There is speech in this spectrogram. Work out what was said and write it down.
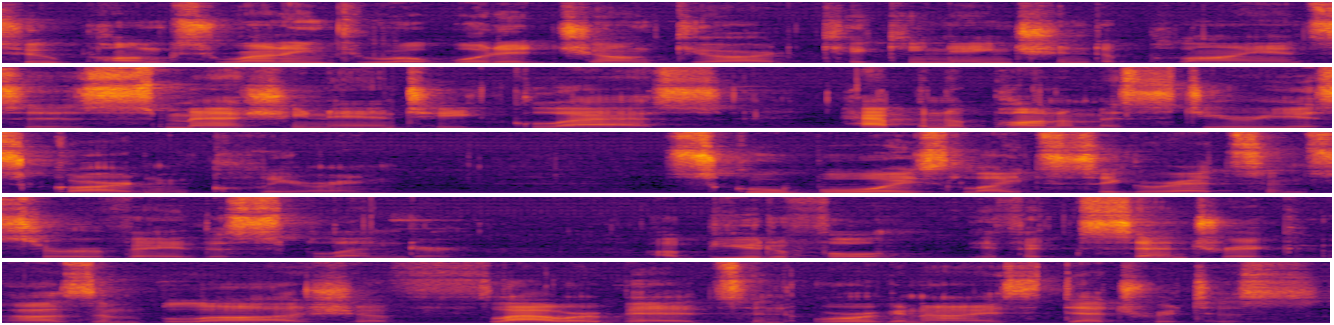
Two punks running through a wooded junkyard, kicking ancient appliances, smashing antique glass, happen upon a mysterious garden clearing. Schoolboys light cigarettes and survey the splendor. A beautiful, if eccentric, assemblage of flower beds and organized detritus.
